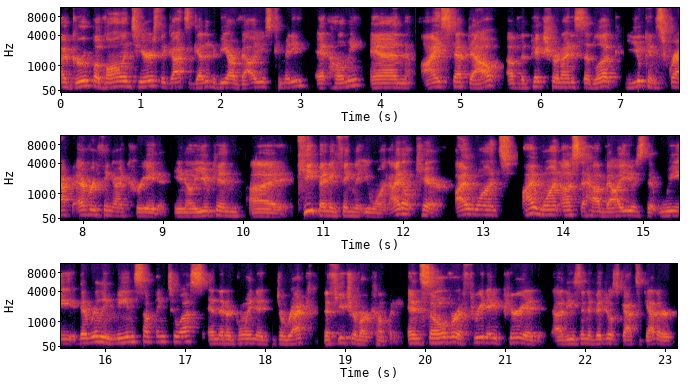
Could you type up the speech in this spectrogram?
a group of volunteers that got together to be our values committee at Homie, and I stepped out of the picture and I just said, look, you can scrap everything I created. You know, you can uh, Uh, keep anything that you want. I don't care. I want I want us to have values that we that really mean something to us and that are going to direct the future of our company. And so over a three day period, uh, these individuals got together,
